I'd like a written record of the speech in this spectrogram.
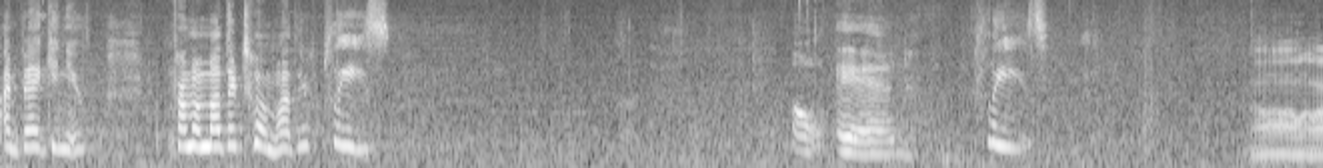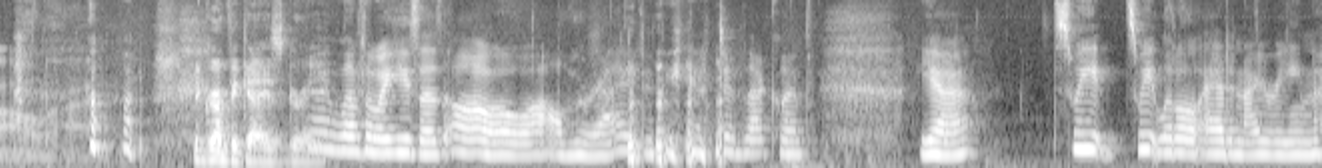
I'm begging you, from a mother to a mother, please, oh, Ed, please. Oh, all right. The grumpy guy is great. I love the way he says, "Oh, all right" at the end of that clip. Yeah, sweet, sweet little Ed and Irene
